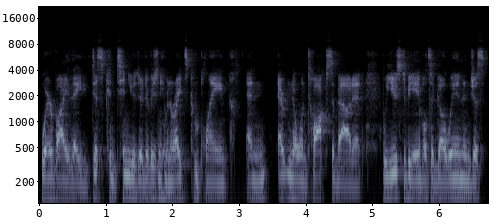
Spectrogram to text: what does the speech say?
whereby they discontinue their Division of Human Rights complaint and no one talks about it. We used to be able to go in and just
